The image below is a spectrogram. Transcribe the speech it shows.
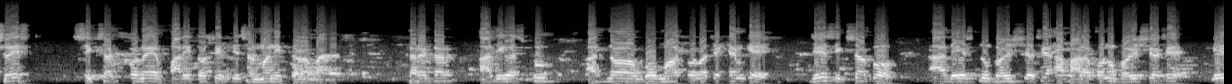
શ્રેષ્ઠ શિક્ષકોને પારિતોષિકથી સન્માનિત કરવામાં આવ્યા છે. ખરેખર આ દિવસ ખૂબ આજનો બહુ મહત્વનો છે. કેમ કે જે શિક્ષકો આ દેશનું ભવિષ્ય છે, આ બાળકોનું ભવિષ્ય છે, એ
